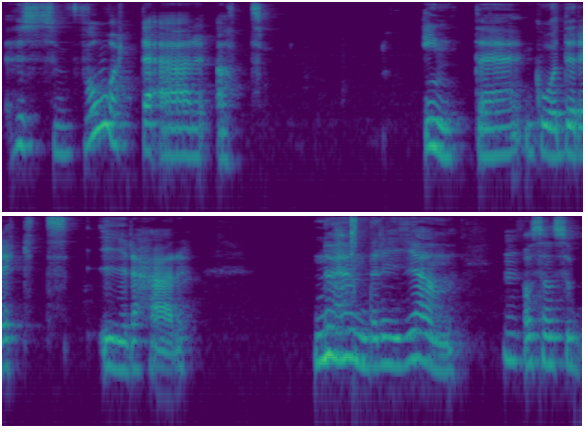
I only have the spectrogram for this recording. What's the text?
Hur svårt det är att inte gå direkt i det här, nu händer det igen. Mm. Och sen så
